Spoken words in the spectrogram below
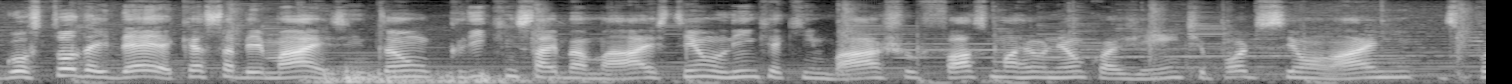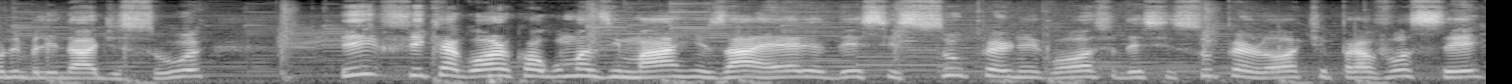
Gostou da ideia? Quer saber mais? Então clique em Saiba Mais, tem um link aqui embaixo, faça uma reunião com a gente, pode ser online, disponibilidade sua. E fique agora com algumas imagens aéreas desse super negócio, desse super lote para você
